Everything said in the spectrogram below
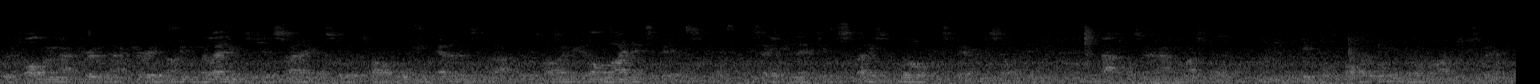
we're following that through in our careers. I think the millennials, as you're saying, are sort of are walking evidence of that. That it's not only an online experience, it's a connected space world experience. So I think that's what's going to happen much more. People follow the online experience.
